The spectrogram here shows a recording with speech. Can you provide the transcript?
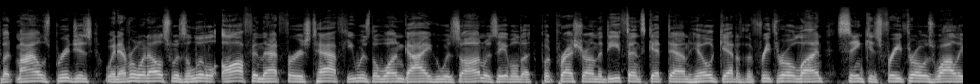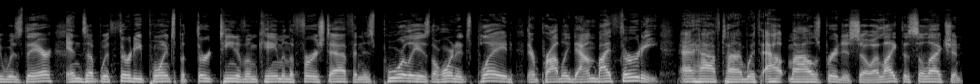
but Miles Bridges when everyone else was a little off in that first half, he was the one guy who was on, was able to put pressure on the defense, get downhill, get to the free throw line, sink his free throws while he was there. Ends up with 30 points, but 13 of them came in the first half. And as poorly as the Hornets played, they're probably down by 30 at halftime without Miles Bridges. So I like the selection.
